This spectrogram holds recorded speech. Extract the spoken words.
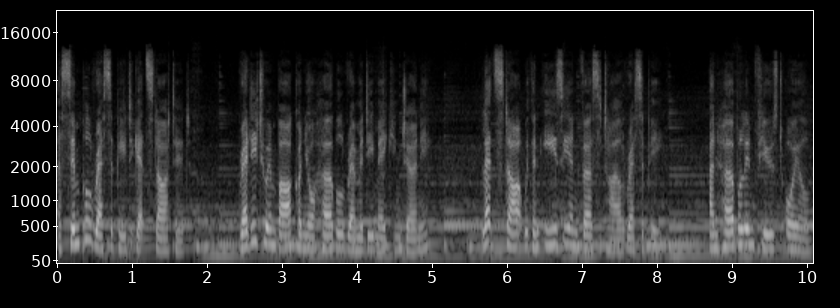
A simple recipe to get started. Ready to embark on your herbal remedy making journey? Let's start with an easy and versatile recipe. An herbal infused oil.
